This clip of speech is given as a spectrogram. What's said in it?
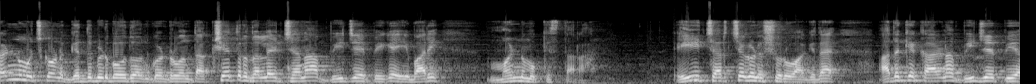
ಕಣ್ಣು ಮುಚ್ಕೊಂಡು ಗೆದ್ದು ಬಿಡ್ಬೋದು ಅಂದ್ಕೊಂಡಿರುವಂಥ ಕ್ಷೇತ್ರದಲ್ಲೇ ಜನ ಬಿ ಜೆ ಪಿಗೆ ಈ ಬಾರಿ ಮಣ್ಣು ಮುಕ್ಕಿಸ್ತಾರ. ಈ ಚರ್ಚೆಗಳು ಶುರುವಾಗಿದೆ. ಅದಕ್ಕೆ ಕಾರಣ ಬಿ ಜೆ ಪಿಯ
